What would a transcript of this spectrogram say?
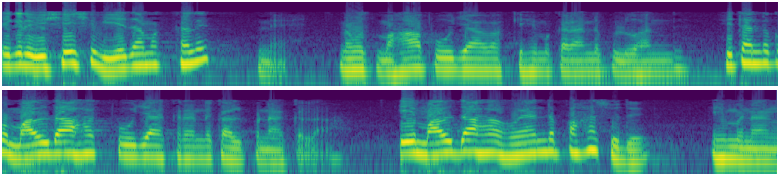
ඒකට විශේෂ වියදමක් කළෙත් නැහැ. නමුත් මහා පූජාවක් එහෙම කරන්න පුළුවන්ද? හිතන්නකෝ මල් දහහක් පූජා කරන්න කල්පනා කළා. ඒ මල් දහ හොයන්න පහසුද? එහෙමනම්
